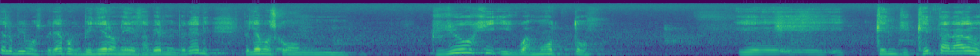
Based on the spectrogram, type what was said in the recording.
ya lo vimos pelear, porque vinieron ellos a verme pelear. Peleamos con Ryuji Iwamoto. Y, y Kenji, ¿qué tal? Algo.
